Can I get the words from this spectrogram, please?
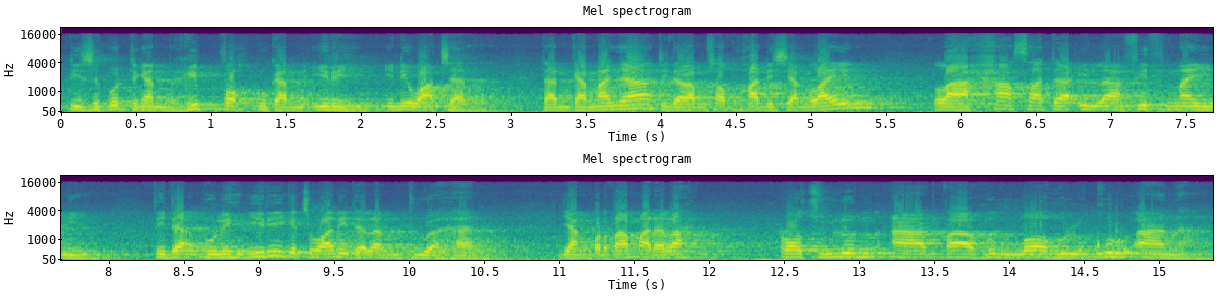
disebut dengan ghibtoh bukan iri. Ini wajar. Dan karenanya di dalam satu hadis yang lain la hasada illa fitnaini. Tidak boleh iri kecuali dalam dua hal. Yang pertama adalah rojulun atahullahul qur'ana.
